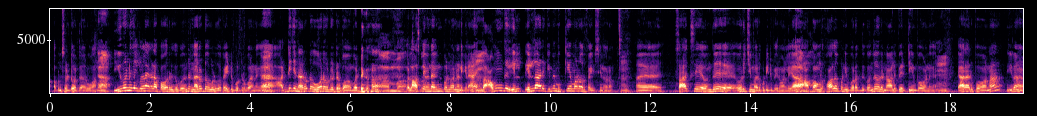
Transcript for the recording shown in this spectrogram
அப்படின்னு சொல்லிட்டு ஒருத்தன் வருவான். ஆ. இவனுங்களுக்குலாம் என்னடா பவர் இருக்க போகுதுன்னு நருட்டோ கொடுக்க ஃபைட் போட்டுருப்பானுங்க. அடிச்சு நருட்டோ ஓட விட்டுட்டு இருப்பான் பட்டுக்கும். லாஸ்ட் டைம் தான் வின் பண்ணுவான்னு நினைக்கிறேன். இப்போ அவங்க எல் எல்லாருக்குமே முக்கியமான ஒரு ஃபைட் சீன் வரும். சாக்ஸே வந்து ஓரிச்சிமாரு கூட்டிட்டு போயிருவான் இல்லையா? அப்போ அவங்கள ஃபாலோ பண்ணி போறதுக்கு வந்து ஒரு நாலு பேர் டீம் போவானுங்க. யார் யார் போவான்னா இவன்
